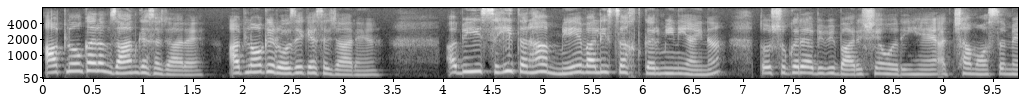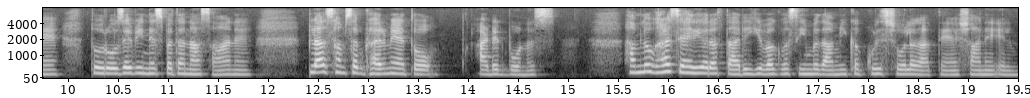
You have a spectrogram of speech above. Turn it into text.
آپ لوگوں کا رمضان کیسا جا رہا ہے آپ لوگوں کے روزے کیسے جا رہے ہیں ابھی صحیح طرح مے والی سخت گرمی نہیں آئی نا، تو شکر ہے ابھی بھی بارشیں ہو رہی ہیں اچھا موسم ہے، تو روزے بھی نسبتاً آسان ہیں۔ پلس ہم سب گھر میں ہیں، تو ایڈڈ بونس ہم لوگ ہر سحری اور افطاری کے وقت وسیم بدامی کا کوئز شو لگاتے ہیں، شان علم۔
